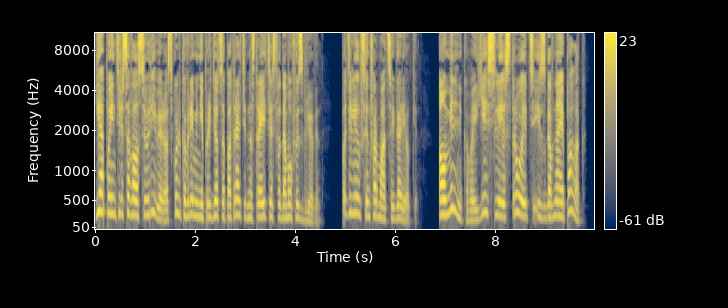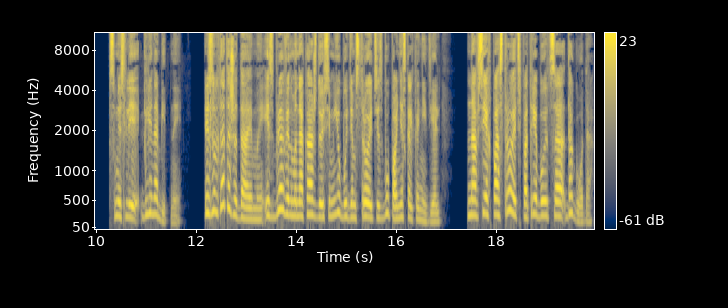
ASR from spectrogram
Я поинтересовался у Ривера, сколько времени придется потратить на строительство домов из бревен. Поделился информацией Горелкин. А у Мельниковой, если строить из говна и палок, в смысле глинобитные, результат ожидаемый. Из бревен мы на каждую семью будем строить избу по несколько недель, на всех построить потребуется до года.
